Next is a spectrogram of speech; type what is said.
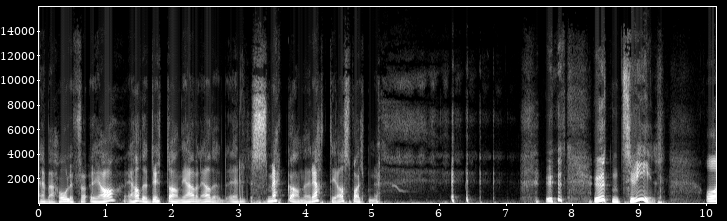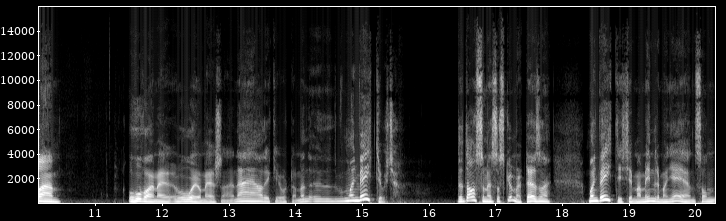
jeg bare holy fuck Ja, jeg hadde dytta han jævelen. Jeg hadde smekka han rett i asfalten. Ut, uten tvil. Og, um, og hun, mer, hun var jo mer sånn Nei, jeg hadde ikke gjort det. Men uh, man vet jo ikke. Det er da som er så skummelt. Er sånn, man vet ikke, med mindre man er i en sånn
